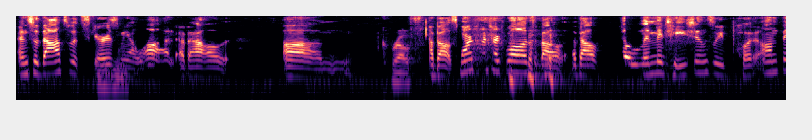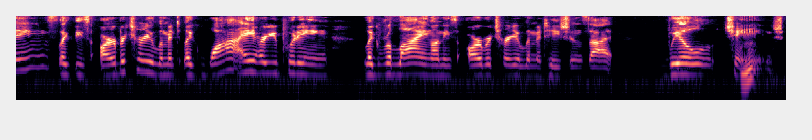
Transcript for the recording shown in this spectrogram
And so that's what scares me a lot about um, Growth. about smart contract wallets, about about the limitations we put on things, like these arbitrary limit. Like, why are you putting like relying on these arbitrary limitations that will change?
